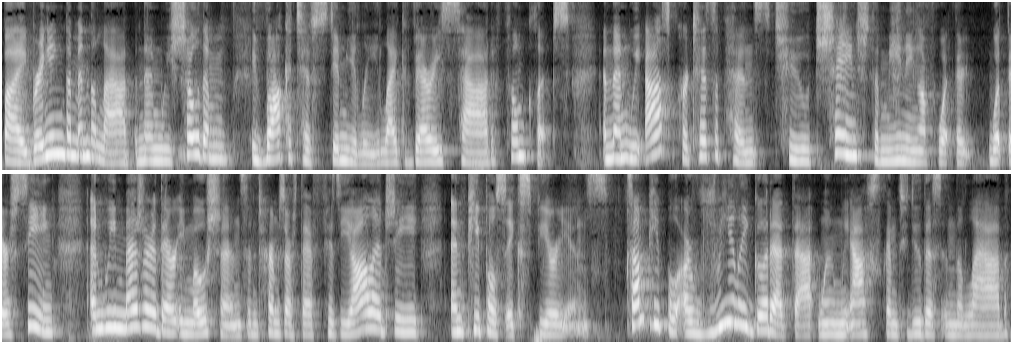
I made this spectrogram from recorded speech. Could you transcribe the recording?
by bringing them in the lab, and then we show them evocative stimuli like very sad film clips. And then we ask participants to change the meaning of what they're, what they're seeing, and we measure their emotions in terms of their physiology and people's experience. Some people are really good at that when we ask them to do this in the lab.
